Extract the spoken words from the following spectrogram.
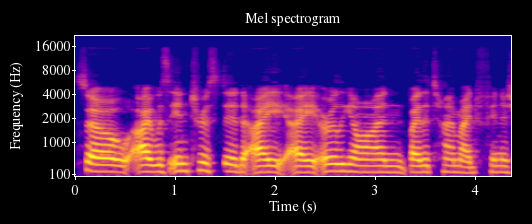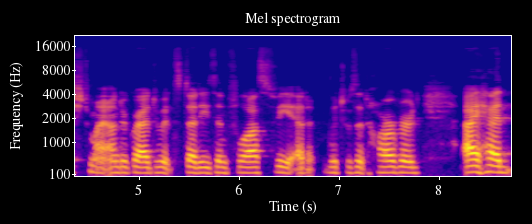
So I was interested. I, I, early on, by the time I'd finished my undergraduate studies in philosophy, at, which was at Harvard, I had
